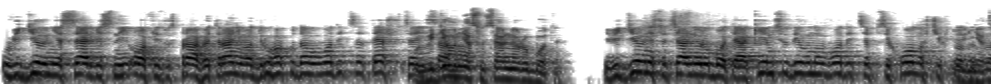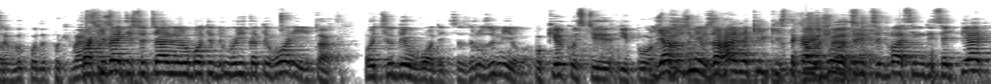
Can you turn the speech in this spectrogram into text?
у відділення сервісний офіс у справах ветеранів, а друга куди вводиться? Теж в цей Відділення соціальної роботи. відділення соціальної роботи. А ким сюди воно вводиться? Психолог чи хто Ні, тут? це виходить фахівець. Фахівець із соціальної роботи другої категорії. Так, От сюди вводиться, зрозуміло. по кількості і по Я штату зрозумів, загальна кількість така як була залишається. 32,75,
